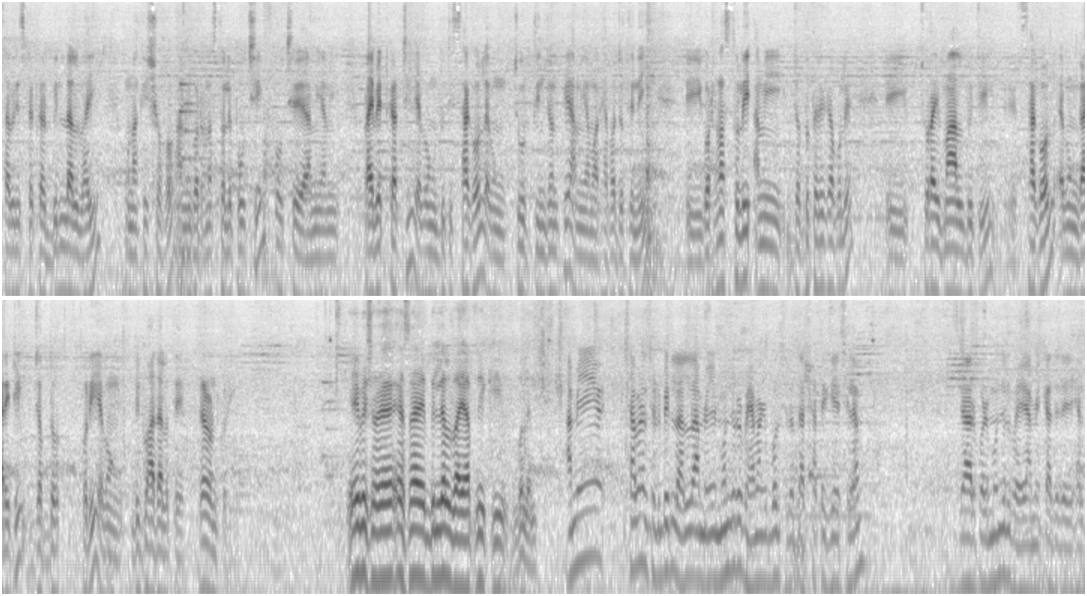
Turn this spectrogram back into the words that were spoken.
সাব ইন্সপেক্টর বিল্লাল ভাই ওনাকে সহ আমি ঘটনাস্থলে পৌঁছি। পৌঁছে আমি আমি প্রাইভেট কারটি এবং দুটি ছাগল এবং চোর তিনজনকে আমি আমার হেফাজতে নেই। এই ঘটনাস্থলেই আমি জব্দ তালিকা বলে এই চোরাই মাল দুটি ছাগল এবং গাড়িটি জব্দ করি এবং বিজ্ঞ আদালতে প্রেরণ করি। এই বিষয়ে এস আই বিল্লাল ভাই আপনি কি বলেন? আমি সাবান বিল্লাল আমি মঞ্জুর ভাই আমাকে বলছিল তার সাথে গিয়েছিলাম। যাওয়ার পরে মঞ্জুর ভাই আমি কাজের হেল্প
